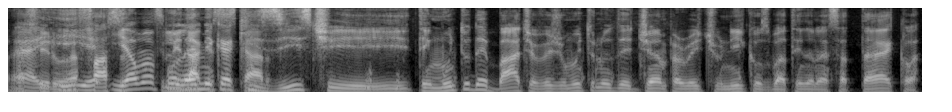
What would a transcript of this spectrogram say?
É, Firu? e, é fácil e é uma polêmica que existe e tem muito debate. Eu vejo muito no The Jumper, Rachel Nichols batendo nessa tecla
